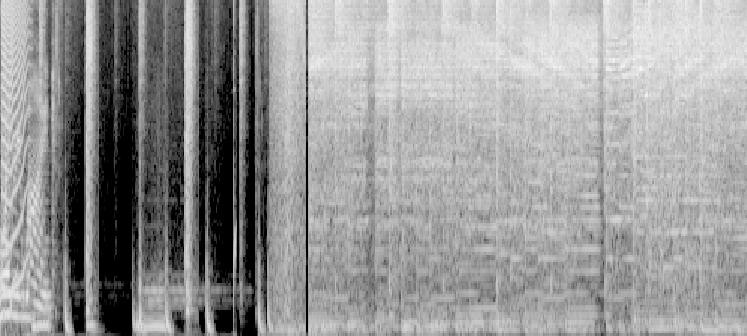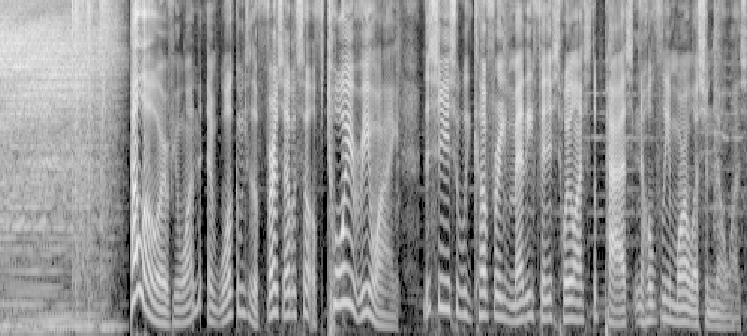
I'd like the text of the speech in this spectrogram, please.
Toy Rewind. Hello everyone, and welcome to the first episode of Toy Rewind. This series will be covering many finished toy lines of the past, and hopefully more or lesser known ones.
